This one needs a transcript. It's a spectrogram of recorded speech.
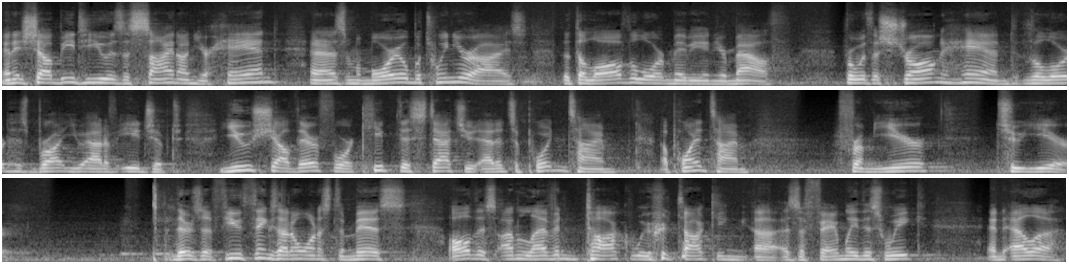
And it shall be to you as a sign on your hand and as a memorial between your eyes, that the law of the Lord may be in your mouth. For with a strong hand the Lord has brought you out of Egypt. You shall therefore keep this statute at its appointed time, appointed time from year to year. There's a few things I don't want us to miss. All this unleavened talk, we were talking uh, as a family this week, and Ella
